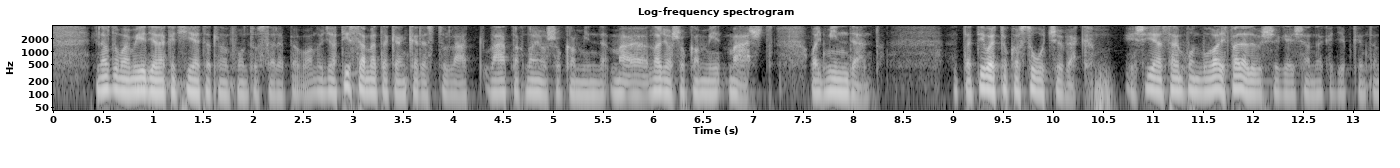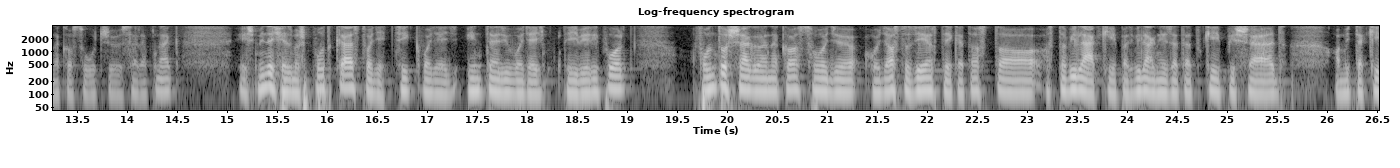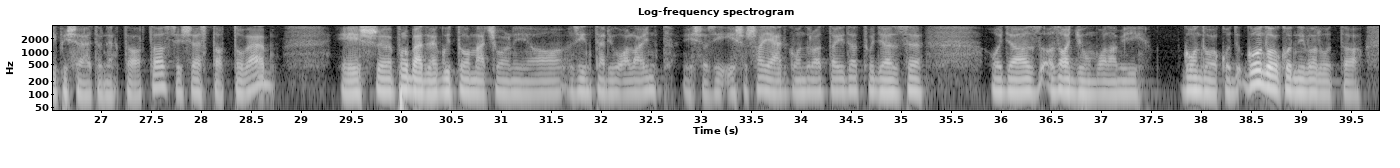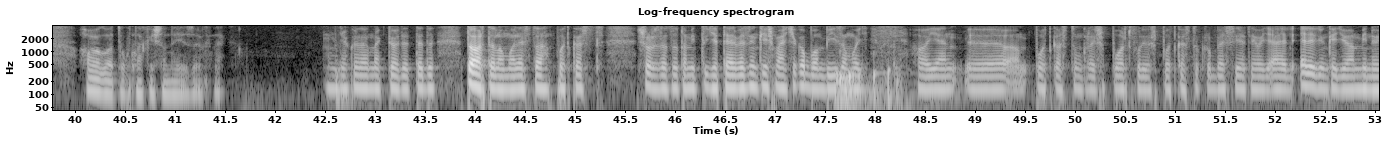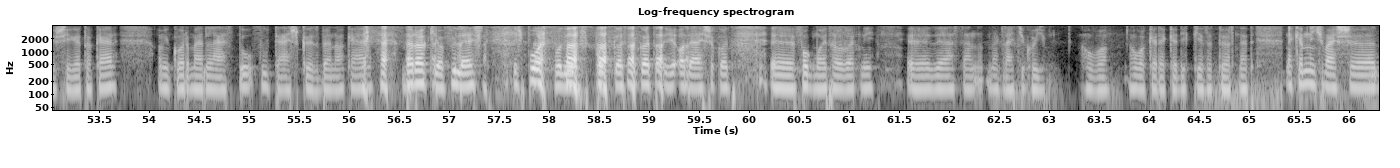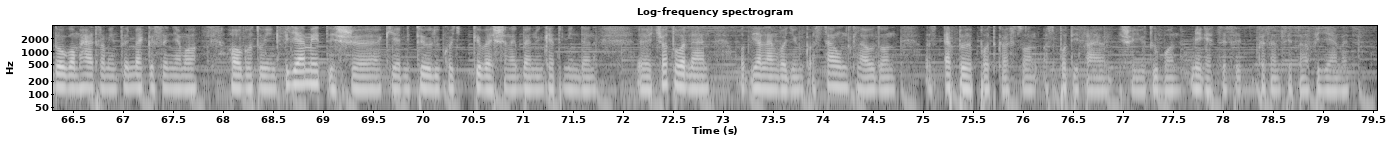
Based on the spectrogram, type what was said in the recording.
Én azt gondolom, hogy a médiának egy hihetetlen fontos szerepe van. Ugye a ti szemeteken keresztül lát, látnak nagyon sokan, minden, nagyon sokan mást, vagy mindent. Tehát ti vagytok a szócsövek. És ilyen szempontból van egy felelőssége is ennek egyébként ennek a szócső szerepnek. És mindegy, hogy ez most podcast, vagy egy cikk, vagy egy interjú, vagy egy tévériport, a fontossága ennek az, hogy, hogy azt az értéket, azt a, azt a világképet, világnézetet képviseld, amit te képviselhetőnek tartasz, és ezt ad tovább, és próbáld meg úgy tolmácsolni az interjú alanyt, és, az, és a saját gondolataidat, hogy az, hogy az, az adjon valami gondolkod, gondolkodni valót a hallgatóknak és a nézőknek. Gyakorlatilag megtöltötted tartalommal ezt a podcast sorozatot, amit ugye tervezünk, és már csak abban bízom, hogy ha ilyen ö, a podcastunkról és a portfóliós podcastokról beszéltél, hogy el, elérünk egy olyan minőséget akár, amikor már László futás közben akár berakja a fülest, és portfóliós podcastokat, adásokat ö, fog majd hallgatni, ö, de aztán meglátjuk, hogy hova, hova kerekedik ez a történet. Nekem nincs más dolgom hátra, mint hogy megköszönjem a hallgatóink figyelmét, és kérni tőlük, hogy kövessenek bennünket minden csatornán. Ott jelen vagyunk a Soundcloudon, az Apple Podcaston, a Spotify-on és a YouTube-on. Még egyszer köszönöm szépen a figyelmet!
